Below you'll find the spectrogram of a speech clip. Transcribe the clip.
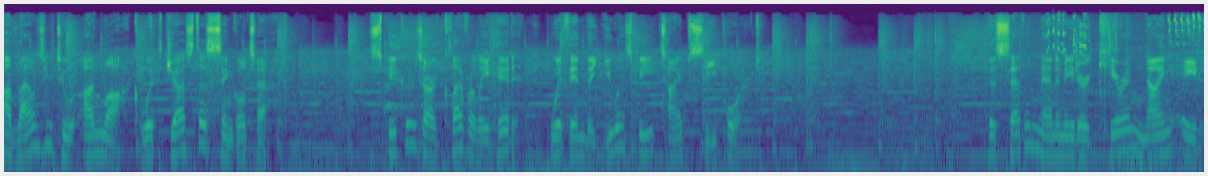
allows you to unlock with just a single tap. Speakers are cleverly hidden within the USB Type-C port. The 7nm Kirin 980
